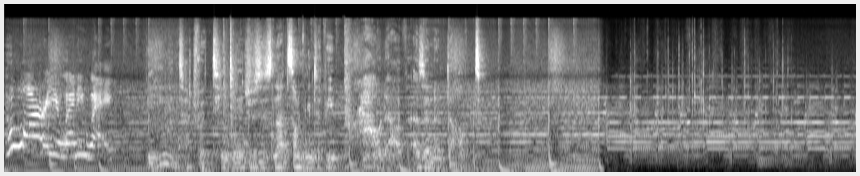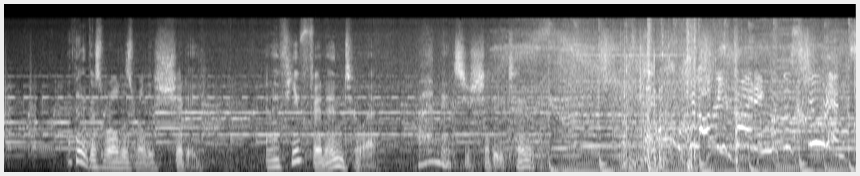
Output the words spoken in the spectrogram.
Who are you anyway? Being in touch with teenagers is not something to be proud of as an adult. I think this world is really shitty. And if you fit into it, that makes you shitty too. I'll be fighting with the students!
